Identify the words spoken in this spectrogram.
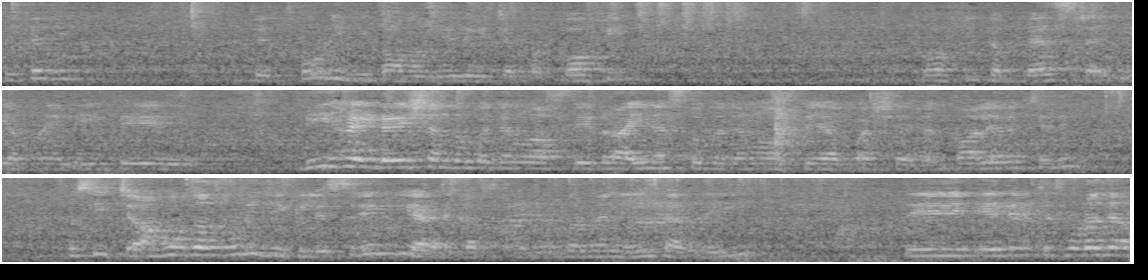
ਠੀਕ ਹੈ ਜੀ, ਤੇ ਥੋੜੀ ਜਿਹੀ ਪਾਵਾਂਗੇ ਇਹਦੇ ਵਿੱਚ ਆਪਾਂ ਕਾਫੀ ਕਾਫੀ ਤਾਂ ਬੈਸਟ ਹੈ ਜੀ ਆਪਣੇ ਲਈ ਤੇ ਡੀਹਾਈਡਰੇਸ਼ਨ ਤੋਂ ਬਚਣ ਵਾਸਤੇ ਡਰਾਈਨੈਸ ਤੋਂ ਬਚਣ ਵਾਸਤੇ ਆਪਾਂ ਸ਼ਹਿਦ ਪਾ ਲਿਆ ਵਿੱਚ ਇਹਦੇ। ਤੁਸੀਂ ਚਾਹੋ ਤਾਂ ਥੋੜੀ ਜਿਹੀ ਗਲਿਸਰੀਨ ਵੀ ਐਡ ਕਰ ਸਕਦੇ ਹੋ, ਪਰ ਮੈਂ ਨਹੀਂ ਕਰ ਰਹੀ। ਤੇ ਇਹਦੇ ਵਿੱਚ ਥੋੜਾ ਜਿਹਾ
